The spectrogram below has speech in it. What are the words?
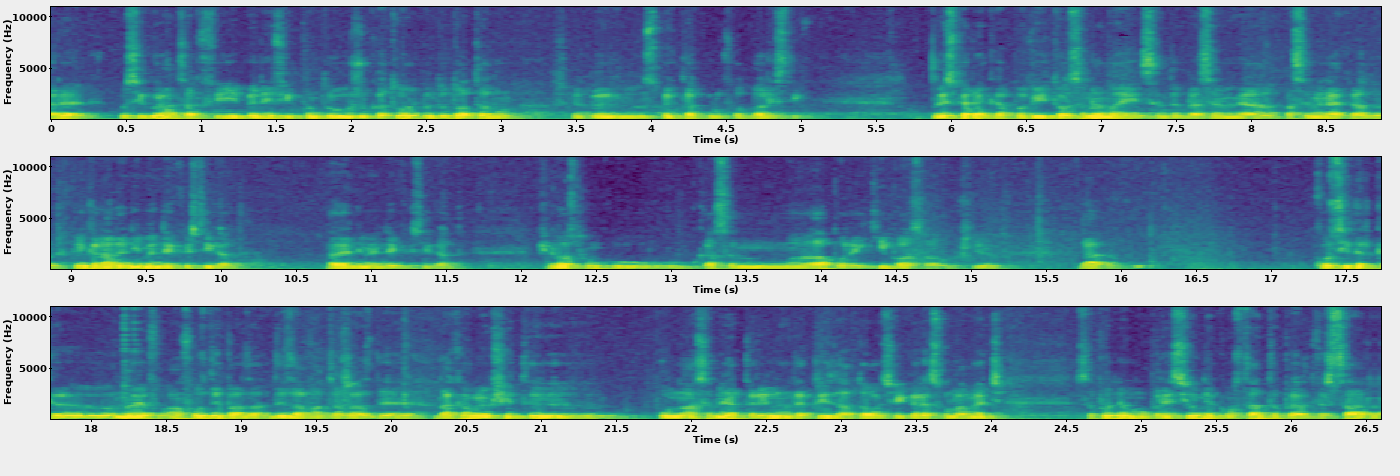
care cu siguranță ar fi benefic pentru jucători, pentru toată lumea și pentru spectacolul fotbalistic. Noi sperăm că pe viitor să nu mai se întâmple asemenea, asemenea cazuri, fiindcă nu are nimeni de câștigat. Nu are nimeni de câștigat. Și nu o spun cu, ca să mă apăr echipa sau știu dar consider că noi am fost dezavantajați de... Dacă am reușit pe un asemenea teren în repriza a doua, cei care sunt la meci, să punem o presiune constantă pe adversar,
